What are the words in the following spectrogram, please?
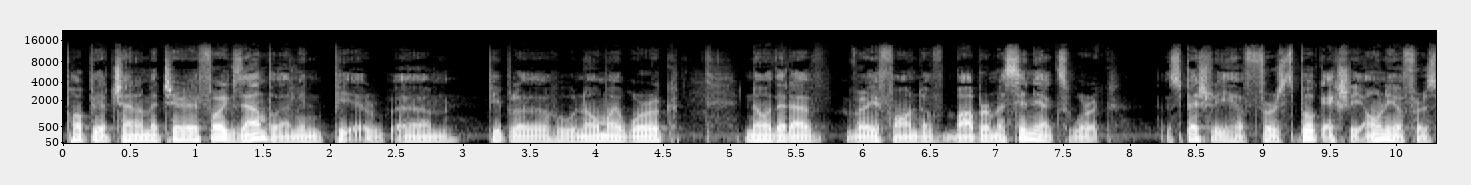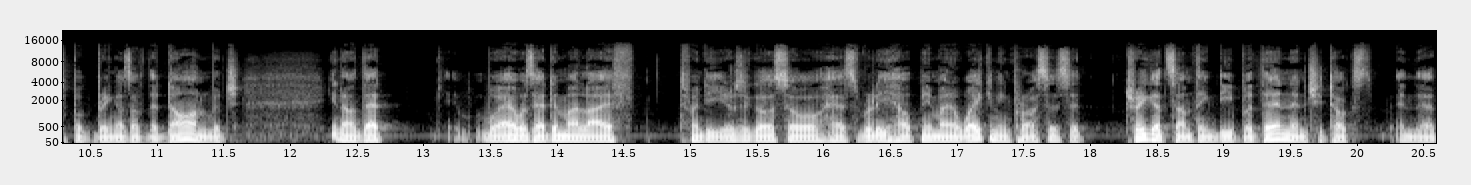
popular channel material, for example, I mean, um, people who know my work know that I'm very fond of Barbara Marciniak's work, especially her first book, actually only her first book, Bringers of the Dawn, which, you know, that where I was at in my life 20 years ago so has really helped me in my awakening process. It triggered something deep within, and she talks in the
